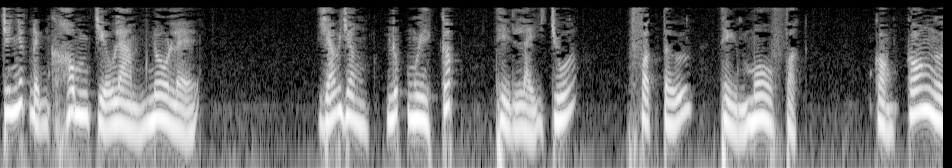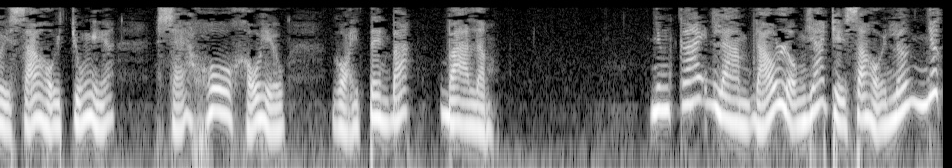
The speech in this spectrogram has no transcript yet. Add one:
chứ nhất định không chịu làm nô lệ. Giáo dân lúc nguy cấp thì lạy Chúa, Phật tử thì mô Phật, còn con người xã hội chủ nghĩa sẽ hô khẩu hiệu gọi tên bác ba lần. Nhưng cái làm đảo lộn giá trị xã hội lớn nhất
